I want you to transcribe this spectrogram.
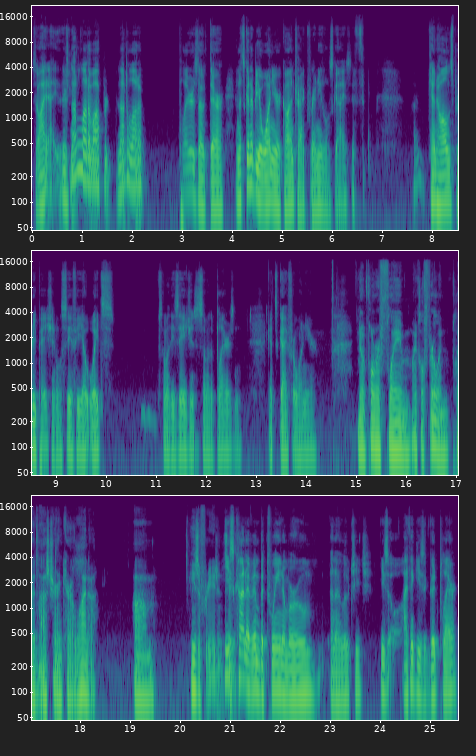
So I, I there's not a lot of oppor- not a lot of players out there, and it's going to be a one year contract for any of those guys. If Ken Holland's pretty patient, we'll see if he outweights some of these agents, some of the players, and gets a guy for one year. You know, former Flame Michael Ferland played last year in Carolina. Um, he's a free agent. He's too. kind of in between a Maroon and a Lucic. He's, I think he's a good player.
